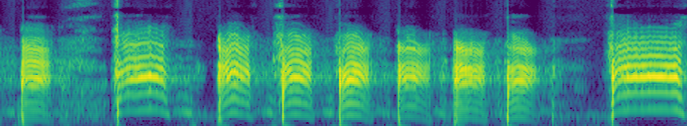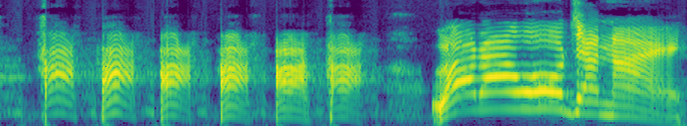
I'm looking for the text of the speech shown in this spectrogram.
っはっ笑おうじゃない。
